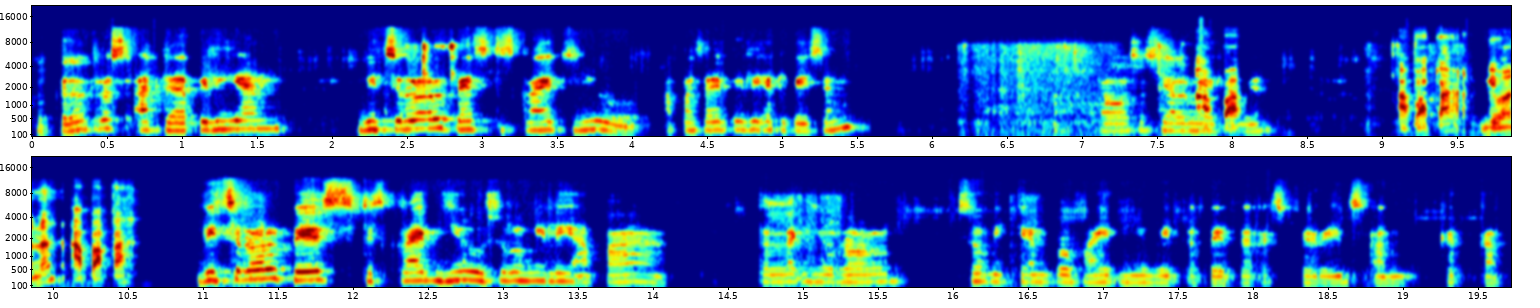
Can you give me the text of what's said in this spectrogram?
Google, terus ada pilihan which role best describes you. Apa saya pilih education atau sosial Apa? media? Apakah gimana? Apakah Which role best describe you? Suruh milih apa? Select your role so we can provide you with a better experience on CapCut.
